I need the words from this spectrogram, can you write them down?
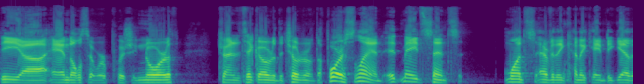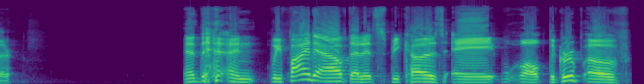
the uh, Andals that were pushing north, trying to take over the Children of the Forest land. It made sense once everything kind of came together. And and we find out that it's because a well, the group of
